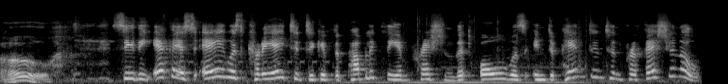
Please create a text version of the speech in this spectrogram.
Oh, See, the FSA was created to give the public the impression that all was independent and professional.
